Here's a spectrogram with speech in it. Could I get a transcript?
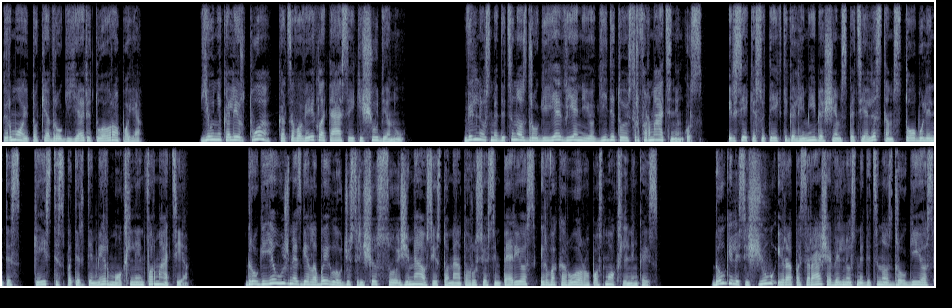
pirmoji tokia draugija Rytų Europoje. Ji unikali ir tuo, kad savo veiklą tęsia iki šių dienų. Vilniaus medicinos draugija vienijo gydytojus ir farmacininkus ir siekė suteikti galimybę šiems specialistams tobulintis, keistis patirtimi ir mokslinė informacija. Draugija užmėsgė labai glaudžius ryšius su žymiausiais tuo metu Rusijos imperijos ir vakarų Europos mokslininkais. Daugelis iš jų yra pasirašę Vilniaus medicinos draugijos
